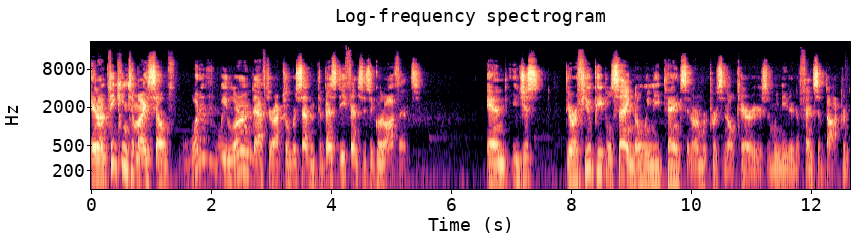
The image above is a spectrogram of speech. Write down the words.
and I'm thinking to myself, what have we learned after October 7th? The best defense is a good offense. And you just, there are a few people saying, no, we need tanks and armored personnel carriers and we need an offensive doctrine.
